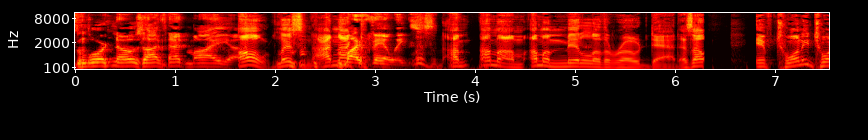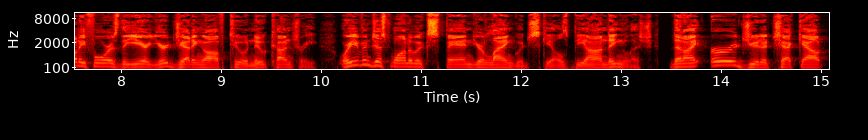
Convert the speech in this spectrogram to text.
Lord knows I've had my uh, Oh, listen, I'm not my failings. Listen, I'm I'm um, I'm a middle of the road dad. As I if 2024 is the year you're jetting off to a new country or even just want to expand your language skills beyond English, then I urge you to check out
